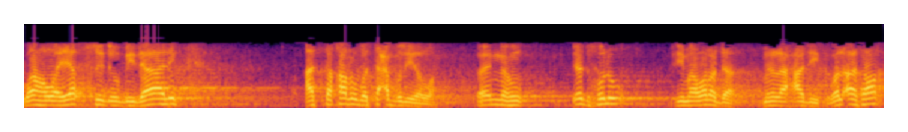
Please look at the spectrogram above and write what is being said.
وهو يقصد بذلك التقرب والتعبد إلى الله فإنه يدخل فيما ورد من الأحاديث والآثار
